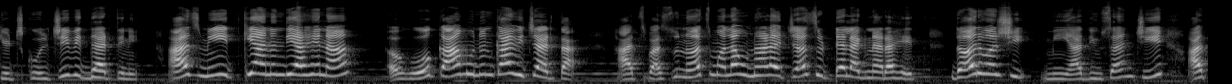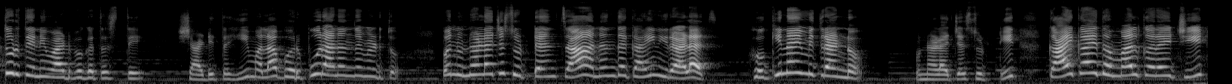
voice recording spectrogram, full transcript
किड स्कूलची विद्यार्थिनी. आज मी इतकी आनंदी आहे ना? अहो का म्हणून काय विचारता? आजपासूनच मला उन्हाळ्याच्या सुट्ट्या लागणार आहेत. दरवर्षी मी या दिवसांची आतुरतेने वाट बघत असते. शाळेतही मला भरपूर आनंद मिळतो. पण उन्हाळ्याच्या सुट्ट्यांचा आनंद काही निराळाच. हो की नाही मित्रांनो? उन्हाळ्याच्या सुट्टीत काय काय धमाल करायची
